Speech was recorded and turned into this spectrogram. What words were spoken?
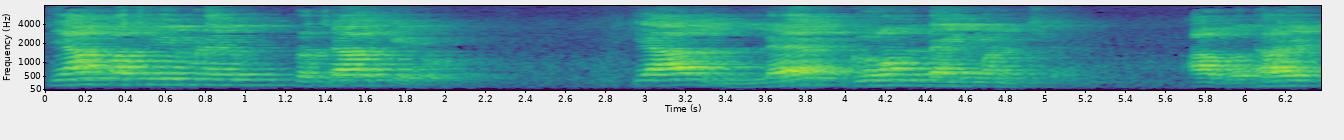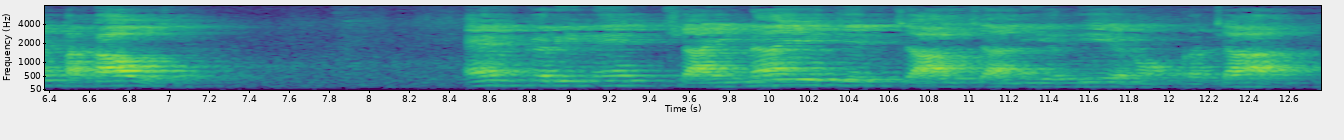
ત્યાં પાછું એમણે પ્રચાર કર્યો કે આ લેબ ગ્રોન ડાયમંડ છે. આ વધારે ટકાઉ છે. એમ કરીને ચાઇનાએ જે ચાલ ચાલી હતી એનો પ્રચાર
